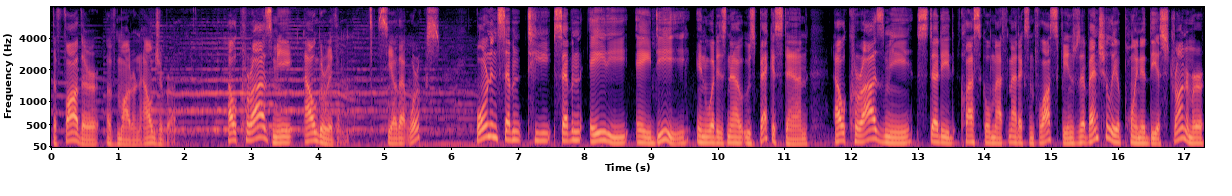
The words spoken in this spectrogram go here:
the father of modern algebra. Al Khwarazmi algorithm. See how that works? Born in 780 AD in what is now Uzbekistan, Al Khwarazmi studied classical mathematics and philosophy and was eventually appointed the astronomer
